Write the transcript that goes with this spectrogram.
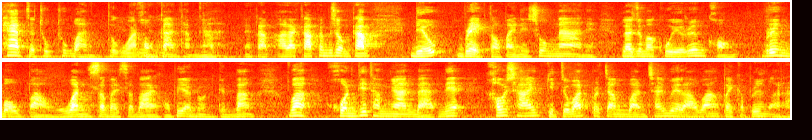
แทบจะทุกๆวันทุกวันของเลยการทำงานนะครับเอาละครับท่านผู้ชมครับ เดี๋ยวเบรกต่อไปในช่วงหน้าเนี่ยเราจะมาคุยเรื่องของ เรื่องเบาๆ วันสบายๆ ของพี่อานนท์กันบ้าง ว่าคนที่ทำงานแบบเนี้ยเขาใช้กิจวัตรประจำวันใช้เวลาว่างไปกับเรื่องอะไร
